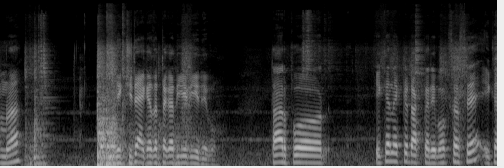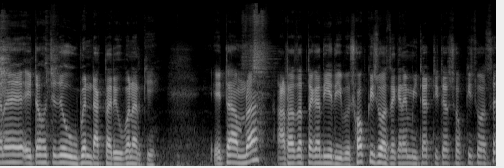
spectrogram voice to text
আমরা ডেকচিটা এক হাজার টাকা দিয়ে দিয়ে দেব। তারপর এখানে একটা ডাক্তারি বক্স আছে। এখানে এটা হচ্ছে যে উবেন ডাক্তারি উবেন আর কি। এটা আমরা আট হাজার টাকা দিয়ে দিব। সব কিছু আছে। এখানে মিটার, টিটার সব কিছু আছে।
